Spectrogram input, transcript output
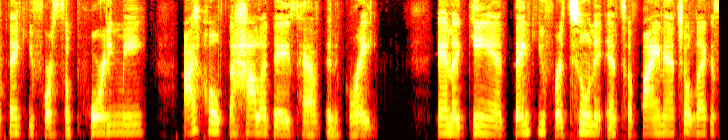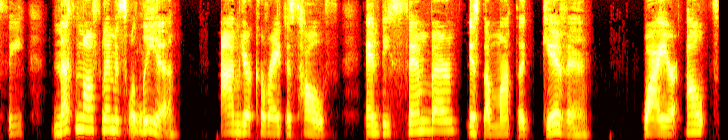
thank you for supporting me. I hope the holidays have been great. And again, thank you for tuning into Financial Legacy. Nothing off limits with Lea. I'm your courageous host. And December is the month of giving. While you're out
